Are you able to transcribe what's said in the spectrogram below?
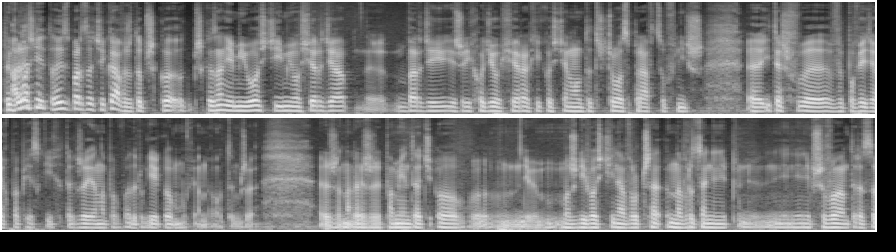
Tylko Ale właśnie to jest bardzo ciekawe, że to przekazanie miłości i miłosierdzia y, bardziej, jeżeli chodzi o hierarchię kościelną, dotyczyło sprawców niż y, i też w wypowiedziach papieskich, także Jana Pawła II mówiono o tym, że, że należy pamiętać o wiem, możliwości nawróce- nawrócenia, nie, nie, nie, nie przywołam teraz,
